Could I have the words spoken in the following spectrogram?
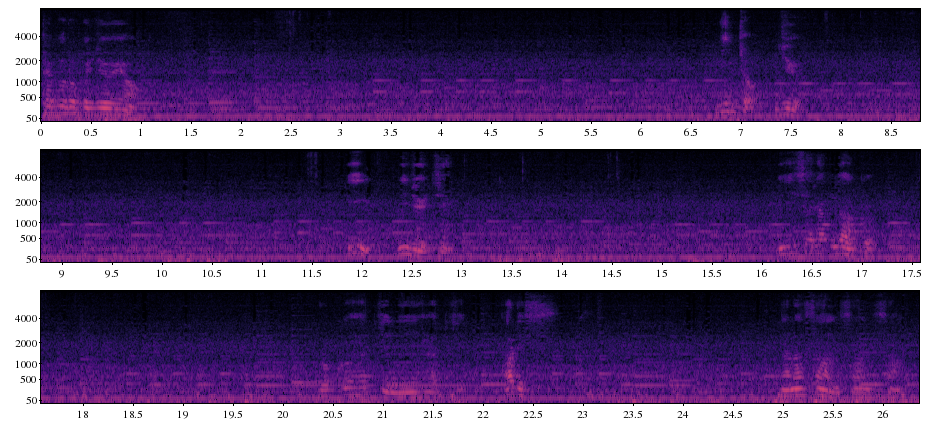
864ミント10イン21イーサリアムダーク。6828アリス。7333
